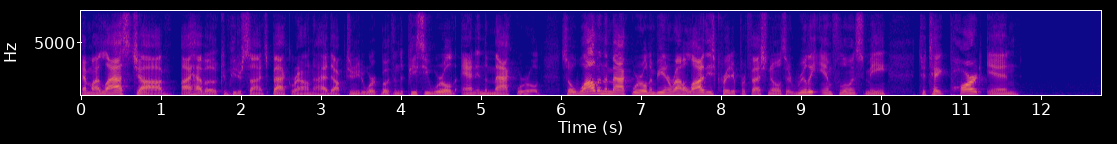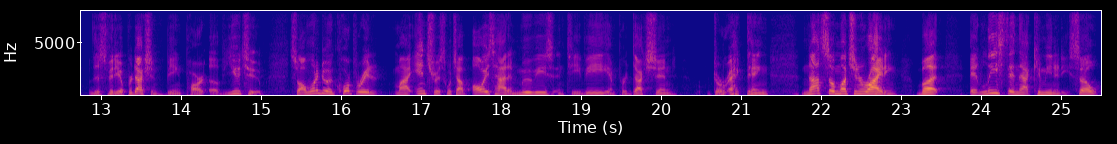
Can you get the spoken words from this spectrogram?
at my last job, I have a computer science background. I had the opportunity to work both in the PC world and in the Mac world. So while in the Mac world and being around a lot of these creative professionals, it really influenced me to take part in this video production, being part of YouTube. So I wanted to incorporate my interest, which I've always had in movies and TV and production, directing, not so much in writing, but at least in that community. So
